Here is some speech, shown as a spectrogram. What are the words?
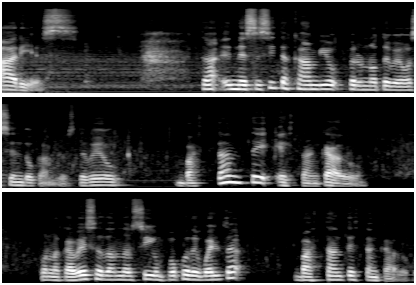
Aries. necesitas cambio, pero no te veo haciendo cambios. Te veo bastante estancado. Con la cabeza dando así un poco de vuelta, bastante estancado.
